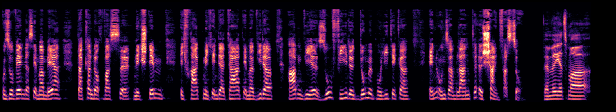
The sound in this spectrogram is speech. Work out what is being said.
und so werden das immer mehr. Da kann doch was äh, nicht stimmen. Ich frage mich in der Tat immer wieder, haben wir so viele dumme Politiker in unserem Land? Es scheint fast so. Wenn wir jetzt mal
